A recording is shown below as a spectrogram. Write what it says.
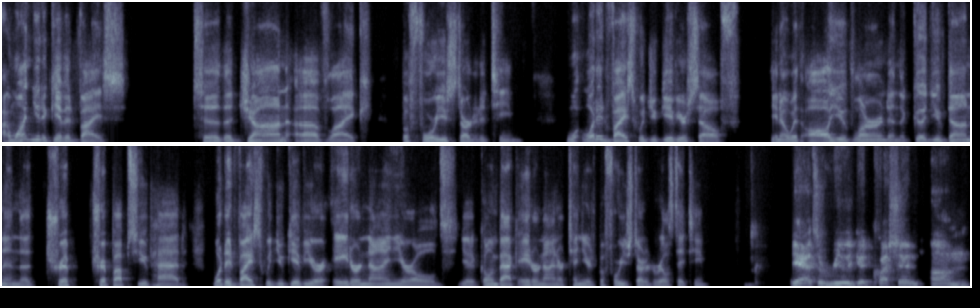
I want you to give advice to the John of like before you started a team, what, what advice would you give yourself, you know, with all you've learned and the good you've done and the trip trip ups you've had, what advice would you give your eight or nine year olds, you know, going back eight or nine or 10 years before you started a real estate team? Yeah, it's a really good question. Um,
